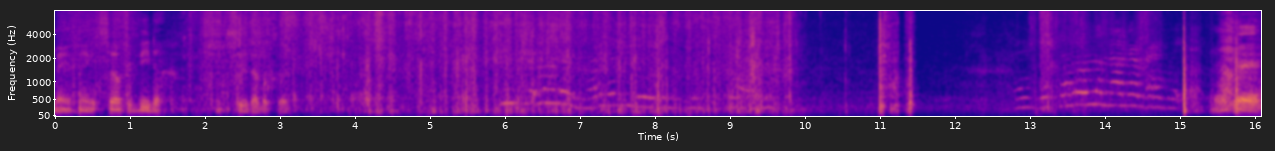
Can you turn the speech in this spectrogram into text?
main thing itself, the Vita. Let's see what that looks like. Okay.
